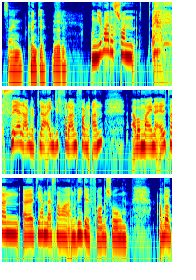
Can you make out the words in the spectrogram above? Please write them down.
sein könnte, würde? Und mir war das schon sehr lange klar, eigentlich von Anfang an. Aber meine Eltern, äh, die haben da erst nochmal einen Riegel vorgeschoben. Aber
